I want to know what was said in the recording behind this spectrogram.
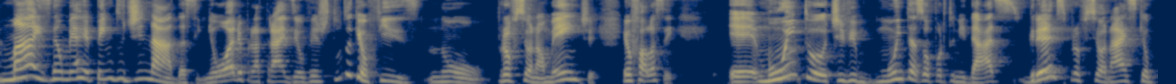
Mas não me arrependo de nada, assim. Eu olho para trás e eu vejo tudo que eu fiz no profissionalmente, eu falo assim, é, muito, tive muitas oportunidades, grandes profissionais que eu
